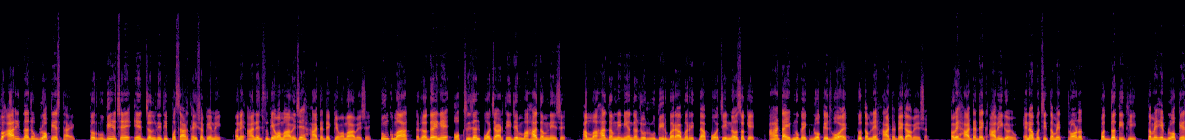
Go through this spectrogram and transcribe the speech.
તો આ રીતના જો બ્લોકેજ થાય, તો રુધિર છે એ જલ્દીથી પસાર થઈ શકે નહીં. અને આને જ શું કહેવામાં આવે છે? હાર્ટ એટેક કહેવામાં આવે છે. ટૂંકમાં હૃદયને ઓક્સિજન પહોંચાડતી જે મહાધમની છે, આ મહાધમનીની અંદર જો રુધિર બરાબર રીતના પહોંચી ન શકે, આ ટાઈપનું કંઈક બ્લોકેજ હોય, તો તમને હાર્ટ એટેક આવે છે. હવે હાર્ટ એટેક આવી ગયો, એના પછી તમે ત્રણ પદ્ધતિથી તમે એ બ્લોકેજ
